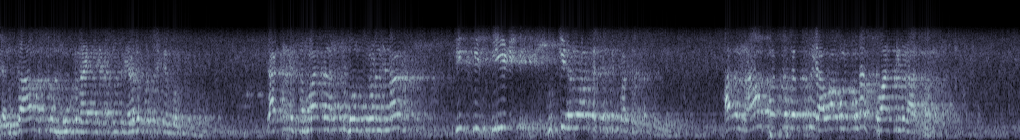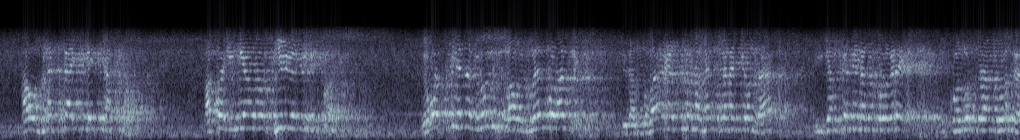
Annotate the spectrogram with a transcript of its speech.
ಜನತಾ ಮತ್ತು ಮೂಕನಾಗಿರ್ತಕ್ಕಂಥ ಎರಡು ಪತ್ರಿಕೆ ನೋಡ್ತೀವಿ ಯಾಕಂದ್ರೆ ಸಮಾಜ ದೋಷಗಳನ್ನ ತಿದ್ದಿ ತೀಡಿ ಬುದ್ಧಿ ಹೇಳುವಂತ ಶಕ್ತಿ ಪಟ್ಟಿರ್ತಕ್ಕಂಥದ್ದು ಆದ್ರೆ ನಾವು ಪತ್ರಕರ್ತರು ಯಾವಾಗಲೂ ಕೂಡ ಸ್ವಾರ್ಥಿಗಳಾಗ್ತಾರೆ ನಾವು ಹಣಕ್ಕಾಗಿ ಹಾಕ್ತಾವ ಅಥವಾ ಇನ್ಯಾವುದೋ ಇರ್ತಾರೆ ವ್ಯವಸ್ಥೆಯನ್ನು ವಿರೋಧಿಸಿ ನಾವು ಈಗ ಒಂದು ಉದಾಹರಣೆ ನಾವು ಹೆಂಗೆ ಹಾಕಿವಿ ಅಂದ್ರೆ, ಈ ಜಮಖಂಡಿ ನಗರದೊಳಗಡೆ ಈ ಕೊಲ್ಲೂರು ಗ್ರಾಮದೊಳಗೆ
